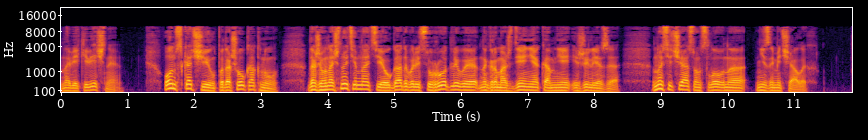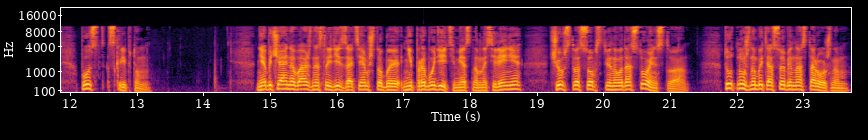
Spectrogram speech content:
навеки вечное?» Он вскочил, подошел к окну. Даже в ночной темноте угадывались уродливые нагромождения камней и железа, но сейчас он словно не замечал их. Постскриптум. Необычайно важно следить за тем, чтобы не пробудить в местном населении чувство собственного достоинства. Тут нужно быть особенно осторожным.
